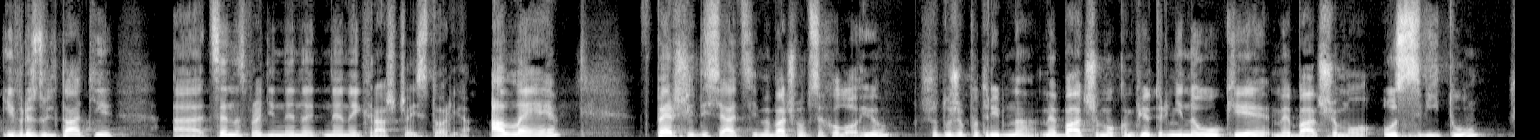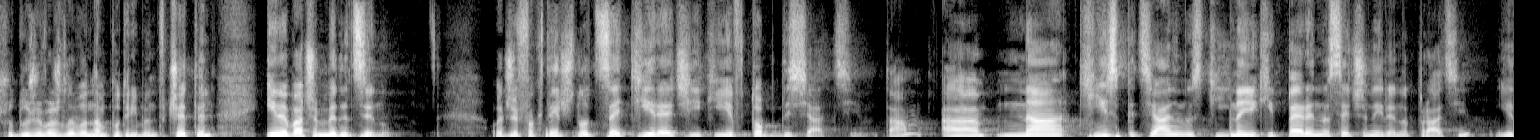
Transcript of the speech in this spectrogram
І в результаті це насправді не, найкраща історія. Але першій десятці ми бачимо психологію, що дуже потрібно. Ми бачимо комп'ютерні науки, ми бачимо освіту, що дуже важливо, нам потрібен вчитель, і ми бачимо медицину. Отже, фактично, це ті речі, які є в топ-10. А на ті спеціальності, на які перенасичений ринок праці, є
